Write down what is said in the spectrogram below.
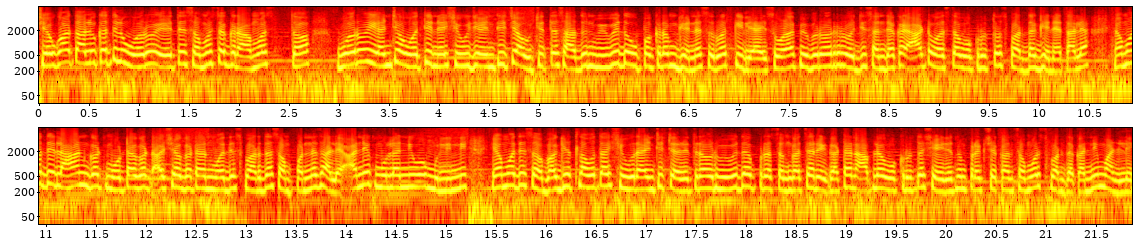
शेवगाव तालुक्यातील वरुळ येथे समस्त ग्रामस्थ वरुळ यांच्या वतीने शिवजयंतीचे औचित्य साधून विविध उपक्रम घेण्यास सुरुवात केली आहे. सोळा फेब्रुवारी रोजी संध्याकाळी आठ वाजता वक्तृत्व स्पर्धा घेण्यात आल्या. यामध्ये लहान गट मोठा गट अशा गटांमध्ये स्पर्धा संपन्न झाल्या. अनेक मुलांनी व मुलींनी यामध्ये सहभाग घेतला होता. शिवरायांच्या चरित्रावर विविध प्रसंगाचे रेखाटन आपल्या वक्तृत्व शैलीतून प्रेक्षकांसमोर स्पर्धकांनी मांडले.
